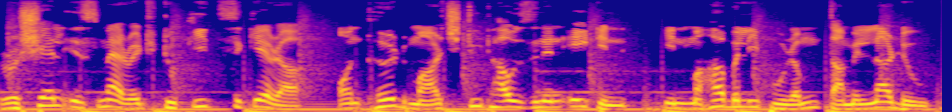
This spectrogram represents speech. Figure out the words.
Rochelle is married to Keith Sequeira on 3rd March 2018 in Mahabalipuram, Tamil Nadu.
